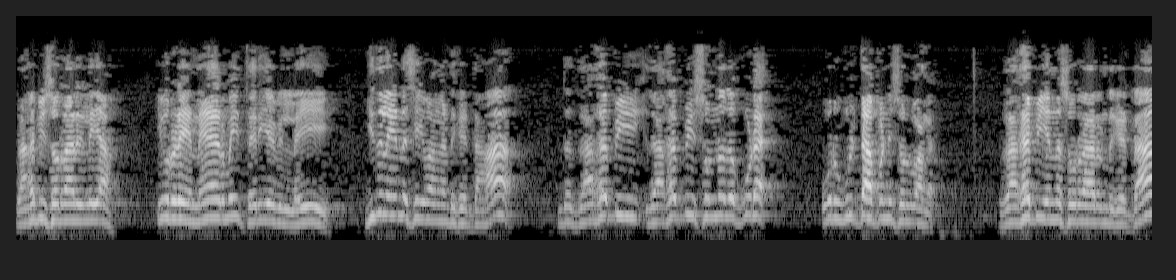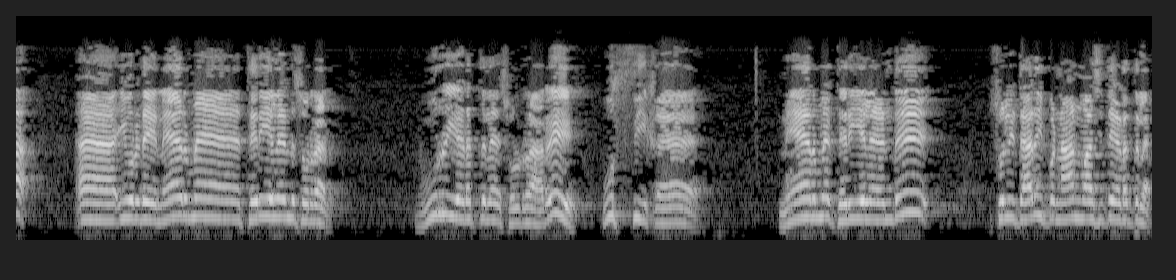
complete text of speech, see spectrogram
ரஹபி சொல்றாரு இல்லையா? இவருடைய நேர்மை தெரியவில்லை. இதுல என்ன செய்வாங்கன்னு கேட்டா இந்த ரஹபி ரஹபி சொன்னதை கூட ஒரு உல்டா பண்ணி சொல்லுவாங்க. ரஹபி என்ன சொல்றாருன்னு கேட்டா இவருடைய நேர்மை தெரியலன்னு சொல்றாரு. ஒரு இடத்துல சொல்றாரு உத்திக நேர்மை தெரியலன்னு சொல்லிட்டாரு. இப்ப நான் வாசித்த இடத்துல.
